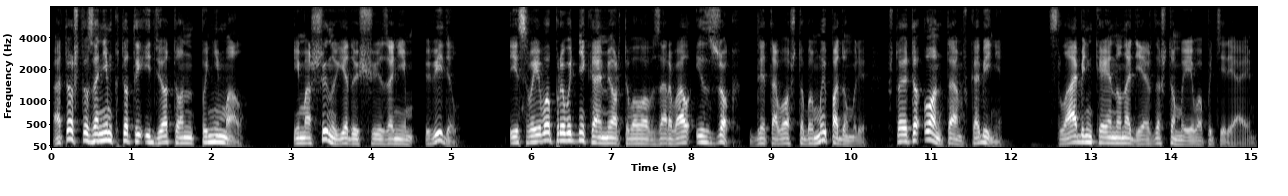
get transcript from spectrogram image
а то, что за ним кто-то идет, он понимал. И машину, едущую за ним, видел. И своего проводника мертвого взорвал и сжег, для того, чтобы мы подумали, что это он там, в кабине. Слабенькая, но надежда, что мы его потеряем.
